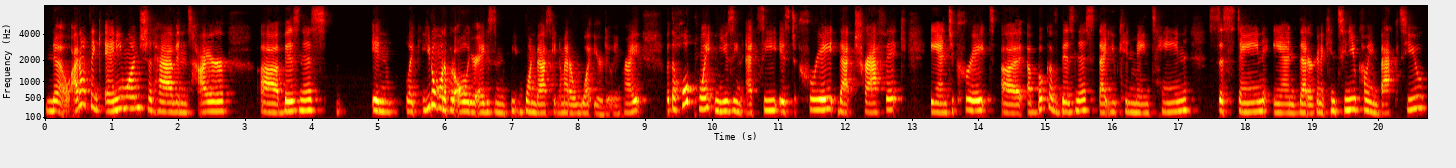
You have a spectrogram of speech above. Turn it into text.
No. I don't think anyone should have an entire uh, business in like you don't want to put all your eggs in one basket no matter what you're doing right? But the whole point in using etsy is to create that traffic and to create a, a book of business that you can maintain sustain and that are going to continue coming back to you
